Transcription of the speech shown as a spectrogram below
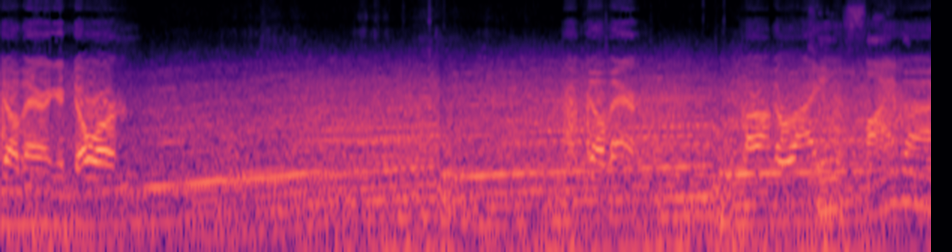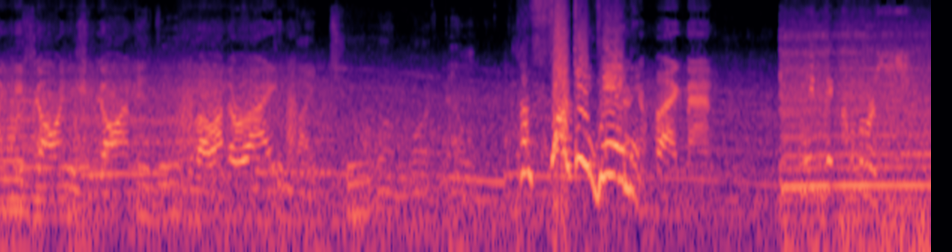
Still there. Your door. Still there. Car on the right. Five Uh, keep going, keep going. Slow on the right. by two or more elements. God fucking damn it! flag, man. Leave the course.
